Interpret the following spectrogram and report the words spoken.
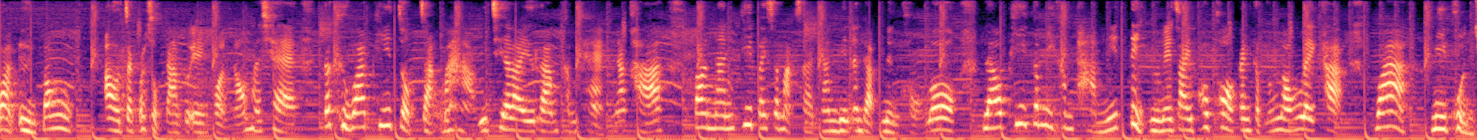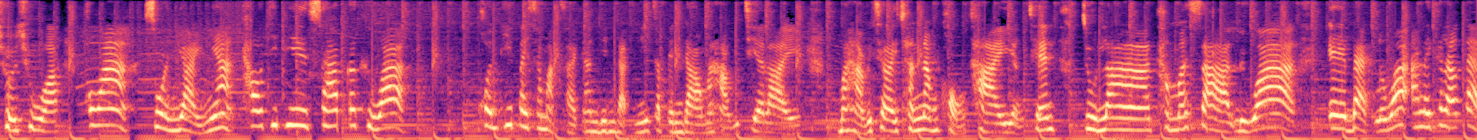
ก่อนอื่นต้องเอาจากประสบการณ์ตัวเองก่อนเนาะมาแชร์ ก็คือว่าพี่จบจากมหาวิทยาลัยรามคำแหงนะคะ ตอนนั้นพี่ไปสมัครสายการบินอันดับหนึ่งของโลก แล้วพี่ก็มีคำถามนี้ติดอยู่ในใจพอๆกันกับน้องๆเลยค่ะ ว่ามีผลชัวร์ๆเพราะว่าส่วนใหญ่เนี่ยเท่าที่พี่ทราบก็คือว่า คนที่ไปสมัครสายการบินแบบนี้จะเป็นดาวมหาวิทยาลัย มหาวิทยาลัยชั้นนำของไทย อย่างเช่น จุฬาธรรมศาสตร์ หรือว่า a b a c หรือว่าอะไรก็แล้วแต่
